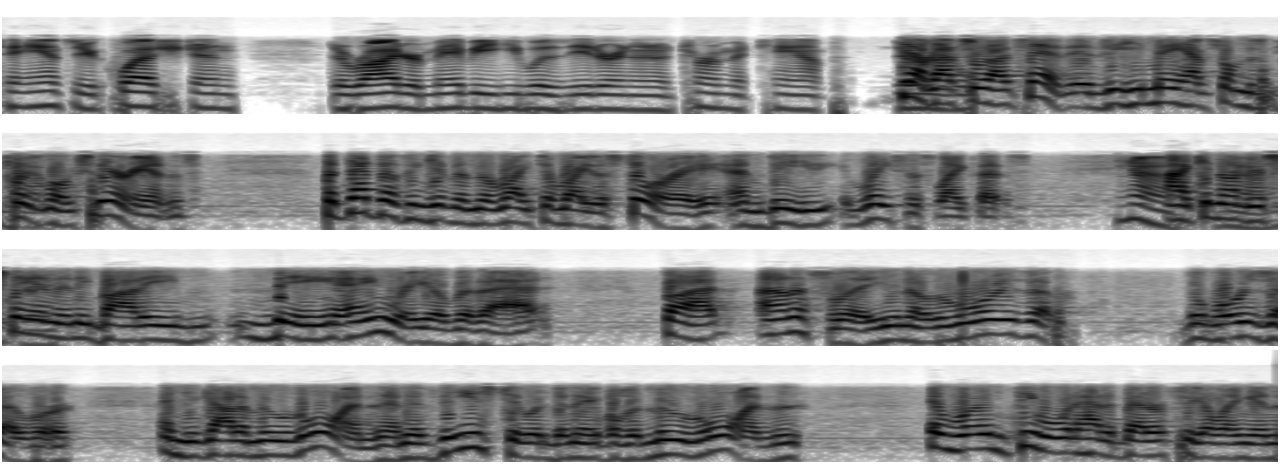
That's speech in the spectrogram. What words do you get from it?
to answer your question, the writer maybe he was either in an internment camp. Yeah, that's what I said. He may have some personal experience, but that doesn't give him the right to write a story and be racist like this. No, I can no, understand anybody being angry over that, but honestly, you know, the war is over. The war is over, and you got to move on. And if these two had been able to move on, would, people would have had a better feeling, and,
